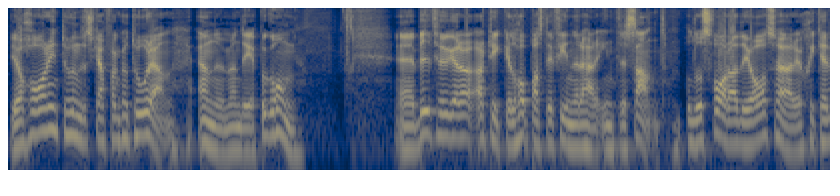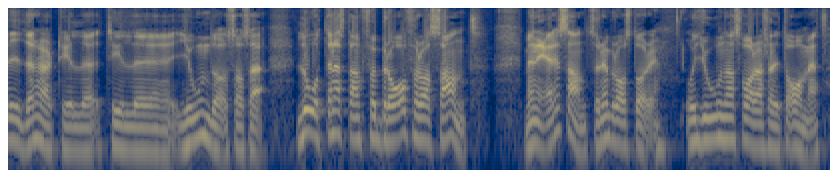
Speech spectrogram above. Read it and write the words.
Vi har inte hunnit skaffa kontor än, ännu, men det är på gång. Eh, Bifogade artikel, hoppas de finner det här intressant. Och då svarade jag så här, jag skickar vidare här till, till eh, Jon då och sa så här. Låter nästan för bra för att vara sant. Men är det sant så är det en bra story. Och Jonas svarar så lite avmätt.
